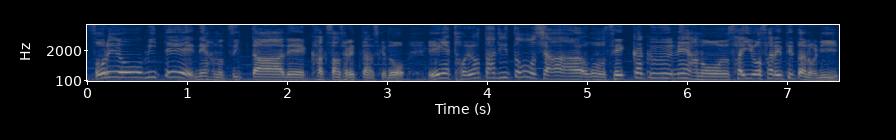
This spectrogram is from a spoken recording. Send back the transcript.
それを見て、ね、あの、ツイッターで拡散されてたんですけど、えー、トヨタ自動車をせっかくね、あの、採用されてたのに、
